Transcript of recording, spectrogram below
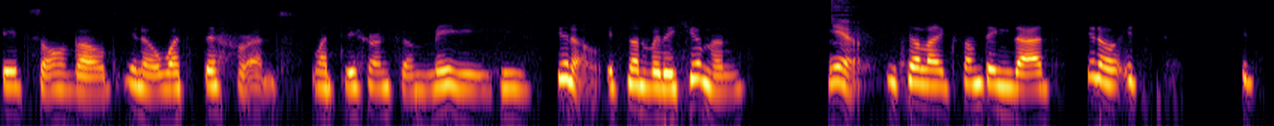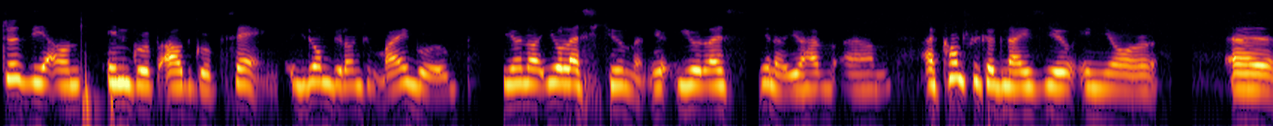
it's all about you know what's different. What's different from me? He's you know it's not really human. Yeah. You feel like something that you know it's it's just the in group out group thing. You don't belong to my group. You're not. You're less human. You're, you're less. You know. You have. Um, I can't recognize you in your uh,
